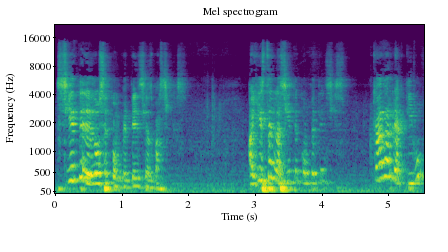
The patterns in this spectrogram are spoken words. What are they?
7 de 12 competencias básicas. Ahí están las 7 competencias. Cada reactivo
